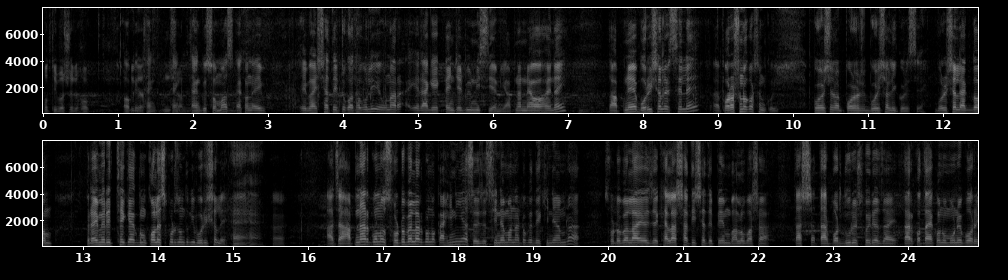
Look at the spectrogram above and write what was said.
প্রতি বছরই হোক। Okay thank. Thank you so much এখন এই এই ভাইয়ের সাথে একটু কথা বলি। ওনার এর আগে একটা ইন্টারভিউ নিচ্ছি আমি। আপনার নেওয়া হয় নাই। তো আপনি বরিশালের ছেলে পড়াশোনা করছেন কই? বরিশাল বরিশালই করেছে। বরিশালে একদম প্রাইমারি থেকে একদম কলেজ পর্যন্ত কি বরিশালে? হ্যাঁ হ্যাঁ। হ্যাঁ। আচ্ছা আপনার কোনো ছোটবেলার কোনো কাহিনী আছে? যে সিনেমা নাটকে দেখিনি আমরা? ছোটবেলায় ওই যে খেলার সাথীর সাথে প্রেম ভালোবাসা তার তারপর দূরে সরে যায় তার কথা এখনও মনে পড়ে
